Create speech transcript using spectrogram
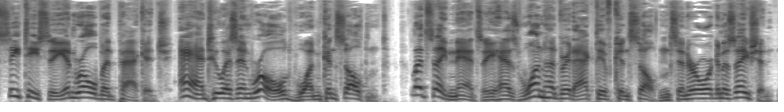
CTC enrollment package, and who has enrolled one consultant. Let's say Nancy has 100 active consultants in her organization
